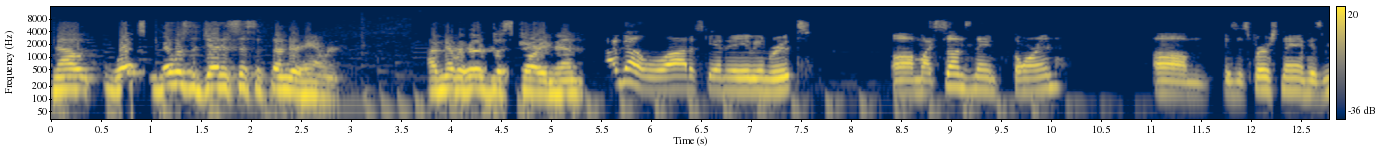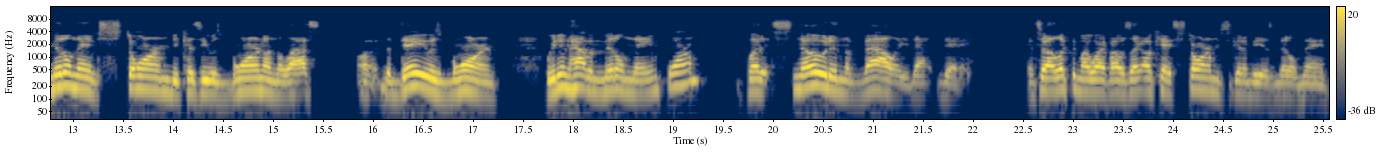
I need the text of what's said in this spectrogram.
Now, what what was the genesis of Thunderhammer? I've never heard this story, man. I've got a lot of Scandinavian roots. Uh, my son's name Thorin um, is his first name. His middle name Storm because he was born on the last uh, the day he was born. We didn't have a middle name for him, but it snowed in the valley that day, and so I looked at my wife. I was like, "Okay, Storm's going to be his middle name."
